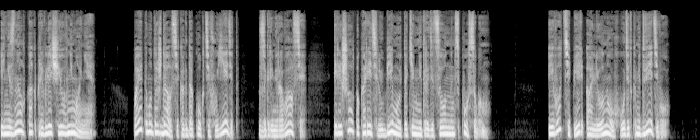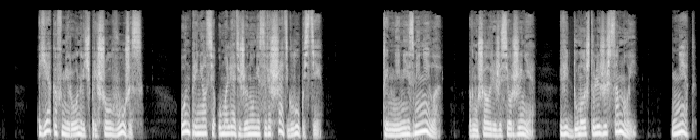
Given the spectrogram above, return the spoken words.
и не знал, как привлечь ее внимание. Поэтому дождался, когда Коктев уедет, загримировался и решил покорить любимую таким нетрадиционным способом. И вот теперь Алена уходит к Медведеву. Яков Миронович пришел в ужас. Он принялся умолять жену не совершать глупости. «Ты мне не изменила», — внушал режиссер жене. «Ведь думала, что лежишь со мной». «Нет»,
